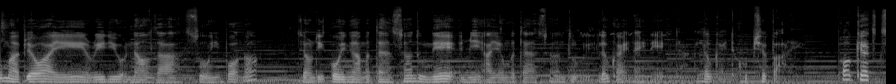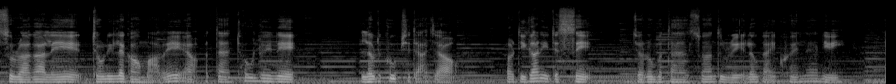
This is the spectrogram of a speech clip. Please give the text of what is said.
ဥမာပြောရရင်ရေဒီယိုအနောင်စာဆိုရင်ပေါ့နော်ကျွန်တော်ဒီကိုရင်ကမတန်ဆွမ်းသူနဲ့အမြင်အာရုံမတန်ဆွမ်းသူတွေလောက်ကင်နိုင်နေတာအလောက်ကင်တစ်ခုဖြစ်ပါတယ် pocket ဆိုတာကလည်းဒုံလေးလက်ကောင်းပါပဲအတန်ထုတ်လွှင့်တဲ့အလုပ်တစ်ခုဖြစ်တာကြောင့်တော့ဒီကနေတစ်ဆင့်ကျွန်တော်မတန်ဆွမ်းသူတွေအလောက်ကင်ခွင့်လန်းတွေရ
